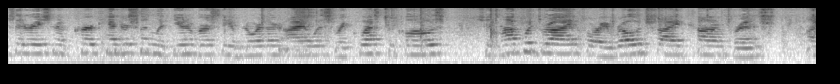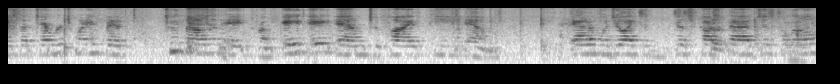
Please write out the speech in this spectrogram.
consideration of Kirk Henderson with University of Northern Iowa's request to close Chautauqua Drive for a roadside conference on September 25th, 2008, from 8 a.m. to 5 p.m. Adam, would you like to discuss Sure. that just a little?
